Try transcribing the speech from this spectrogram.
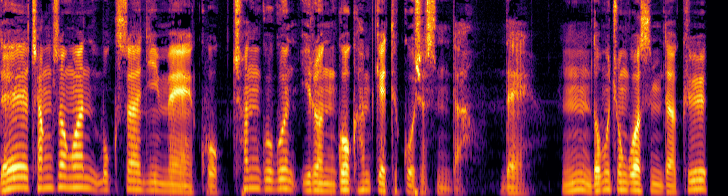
네, 장성환 목사님의 곡 천국은 이런 곡 함께 듣고 오셨습니다. 네. 음, 너무 좋은 것 같습니다. 그,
